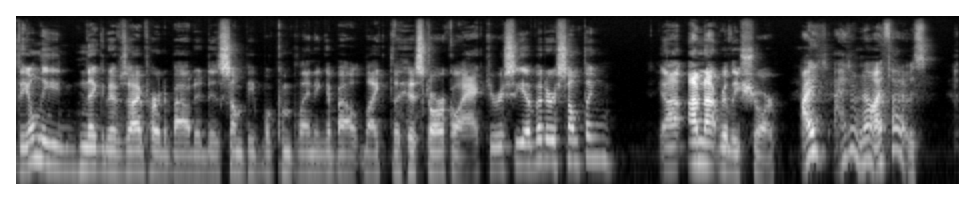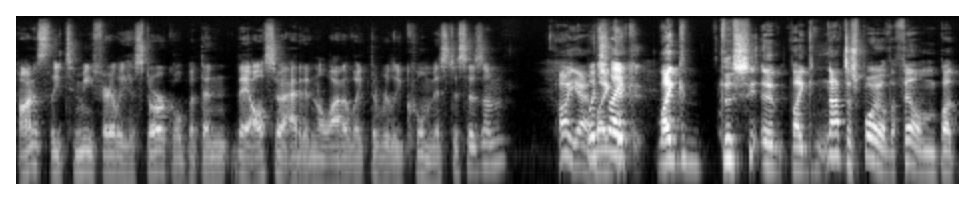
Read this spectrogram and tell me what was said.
the only negatives I've heard about it is some people complaining about like the historical accuracy of it or something. I, I'm not really sure. I I don't know. I thought it was honestly to me fairly historical, but then they also added in a lot of like the really cool mysticism. Oh yeah, Which, like like- like the uh, like not to spoil the film, but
